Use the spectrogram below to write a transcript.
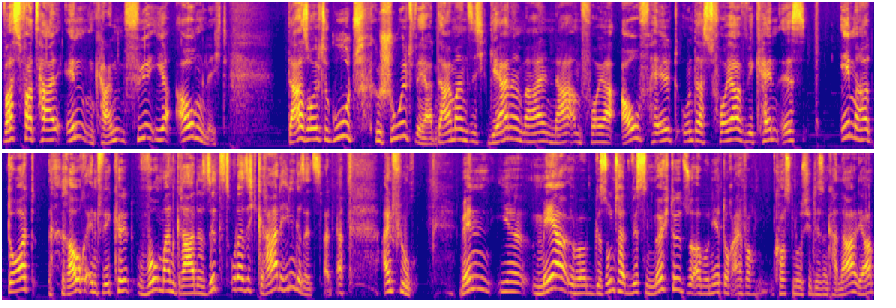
was fatal enden kann für ihr Augenlicht. Da sollte gut geschult werden, da man sich gerne mal nah am Feuer aufhält und das Feuer, wir kennen es, immer dort Rauch entwickelt, wo man gerade sitzt oder sich gerade hingesetzt hat. Ja, ein Fluch. Wenn ihr mehr über Gesundheit wissen möchtet, so abonniert doch einfach kostenlos hier diesen Kanal ja,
